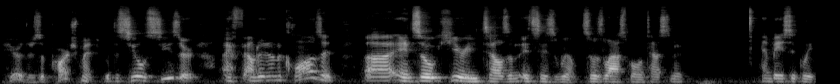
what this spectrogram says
here, there's a parchment with the seal of Caesar. I found it in a closet. Uh, and so here he tells him it's his will. So his last will and testament. And basically,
